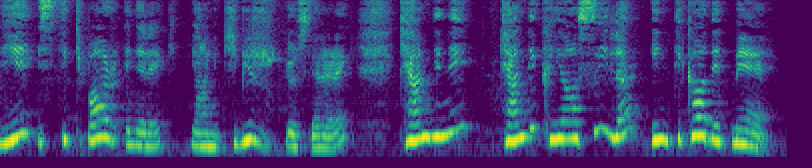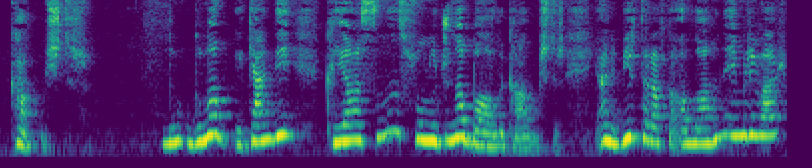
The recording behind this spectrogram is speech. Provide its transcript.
diye istikbar ederek yani kibir göstererek kendini kendi kıyasıyla intikad etmeye kalkmıştır. Buna kendi kıyasının sonucuna bağlı kalmıştır. Yani bir tarafta Allah'ın emri var,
